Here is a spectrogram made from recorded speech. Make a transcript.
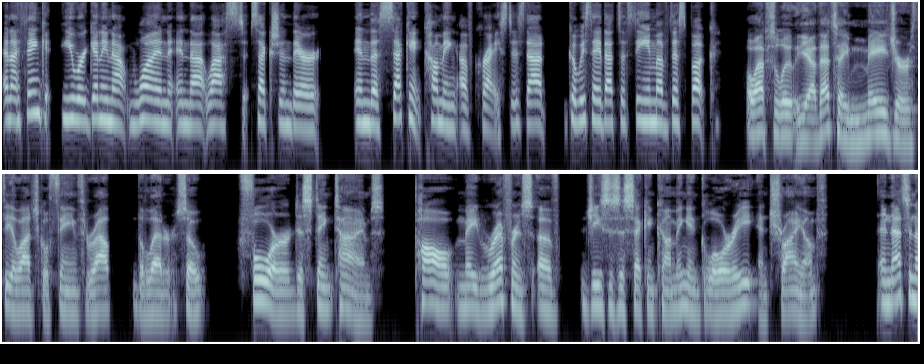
And I think you were getting at one in that last section there in the second coming of Christ. Is that, could we say that's a theme of this book? Oh, absolutely. Yeah, that's a major theological theme throughout the letter. So, four distinct times, Paul made reference of Jesus' second coming and glory and triumph. And that's an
